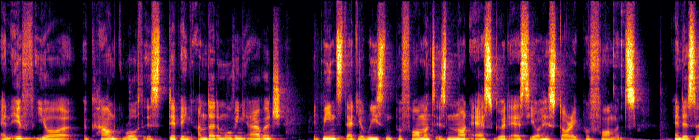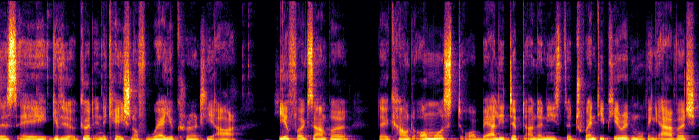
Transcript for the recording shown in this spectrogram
And if your account growth is dipping under the moving average, it means that your recent performance is not as good as your historic performance. And this is a gives you a good indication of where you currently are. Here, for example, the account almost or barely dipped underneath the 20 period moving average,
